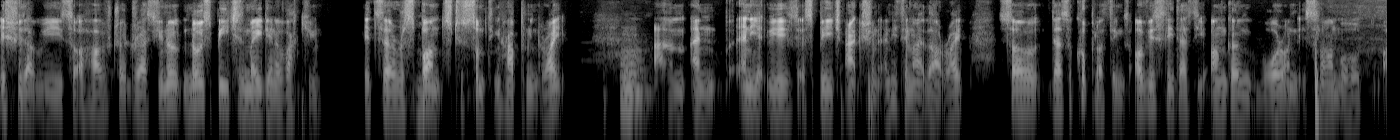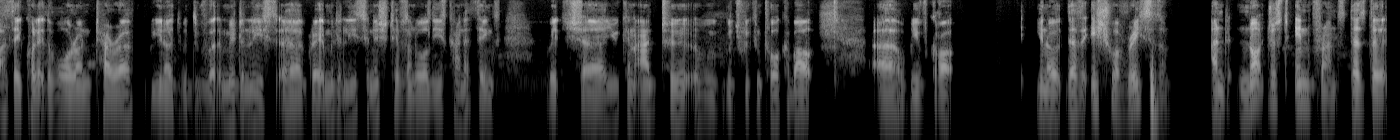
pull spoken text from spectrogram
issue that we sort of have to address. You know, no speech is made in a vacuum. It's a response to something happening, right? Hmm. Um, and any a speech, action, anything like that, right? So there's a couple of things. Obviously, there's the ongoing war on Islam, or as they call it, the war on terror. You know, we've got the Middle East, uh, Greater Middle East initiatives, and all these kind of things, which uh, you can add to, which we can talk about. Uh, we've got, you know, there's an issue of racism, and not just in France. There's the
